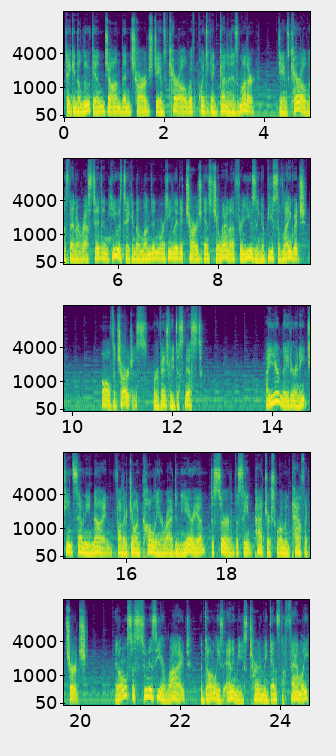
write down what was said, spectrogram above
Taken to Lucan, John then charged James Carroll with pointing a gun at his mother. James Carroll was then arrested and he was taken to London where he laid a charge against Joanna for using abusive language. All of the charges were eventually dismissed. A year later, in 1879, Father John Connolly arrived in the area to serve at the St. Patrick's Roman Catholic Church. And almost as soon as he arrived, the Donnellys' enemies turned him against the family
